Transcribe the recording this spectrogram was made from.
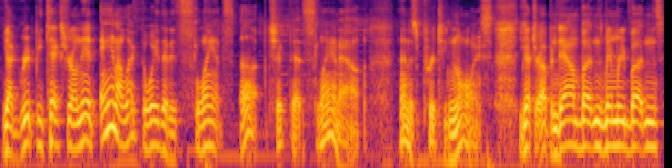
You got grippy texture on it, and I like the way that it slants up. Check that slant out. That is pretty nice. You got your up and down buttons, memory buttons.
